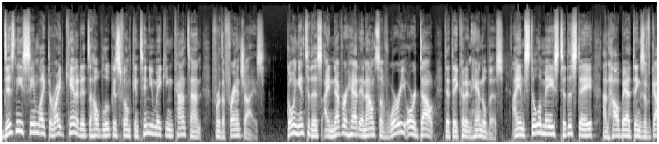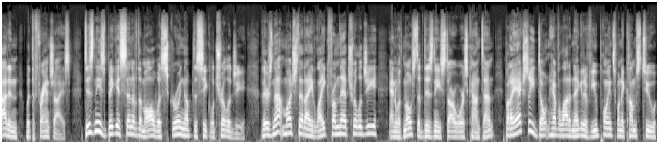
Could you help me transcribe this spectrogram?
Disney seemed like the right candidate to help Lucasfilm continue making content for the franchise. Going into this, I never had an ounce of worry or doubt that they couldn't handle this. I am still amazed to this day on how bad things have gotten with the franchise. Disney's biggest sin of them all was screwing up the sequel trilogy. There's not much that I like from that trilogy, and with most of Disney's Star Wars content, but I actually don't have a lot of negative viewpoints when it comes to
